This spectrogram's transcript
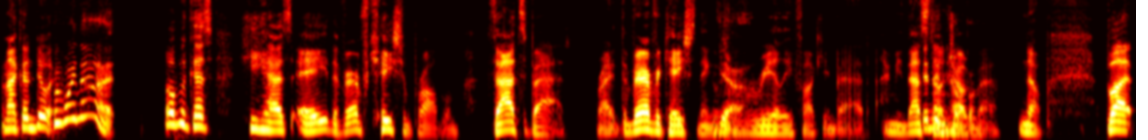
We're not going to do it. But why not well, because he has a the verification problem. That's bad, right? The verification thing was Yeah. really fucking bad. I mean, that's It no joke bad. No. But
